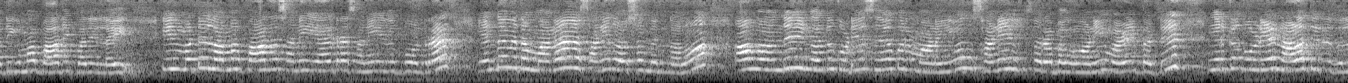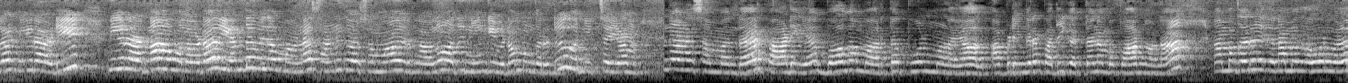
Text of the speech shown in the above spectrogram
அதிகமாக பாதிப்பதில்லை. இது மட்டும் இல்லாமல் பாத சனி ஏழரை சனி இது போன்ற எந்த விதமான சனி தோஷம் இருந்தாலும் அவங்க வந்து இங்கே இருக்கக்கூடிய சிவபெருமானையும் சனீஸ்வர பகவானையும் வழிபட்டு இங்கே இருக்கக்கூடிய நலத்திட்டத்தில் நீராடி நீராடினா அவங்களோட எந்த விதமான சனி இருந்தாலும் அது நீங்கிவிடும்ங்கிறது ஒரு நிச்சயம். திருஞான சம்பந்தர் பாடிய போகமார்த்த பூல்மலையால் அப்படிங்கிற பதிகத்தை நம்ம பாடினோம்னா நமக்கு ஒரு நமக்கு ஒருவேளை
